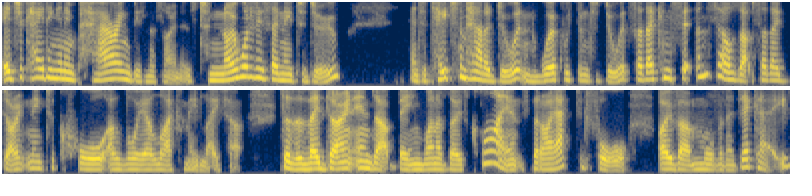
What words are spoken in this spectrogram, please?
educating and empowering business owners to know what it is they need to do and to teach them how to do it and work with them to do it so they can set themselves up so they don't need to call a lawyer like me later, so that they don't end up being one of those clients that I acted for over more than a decade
